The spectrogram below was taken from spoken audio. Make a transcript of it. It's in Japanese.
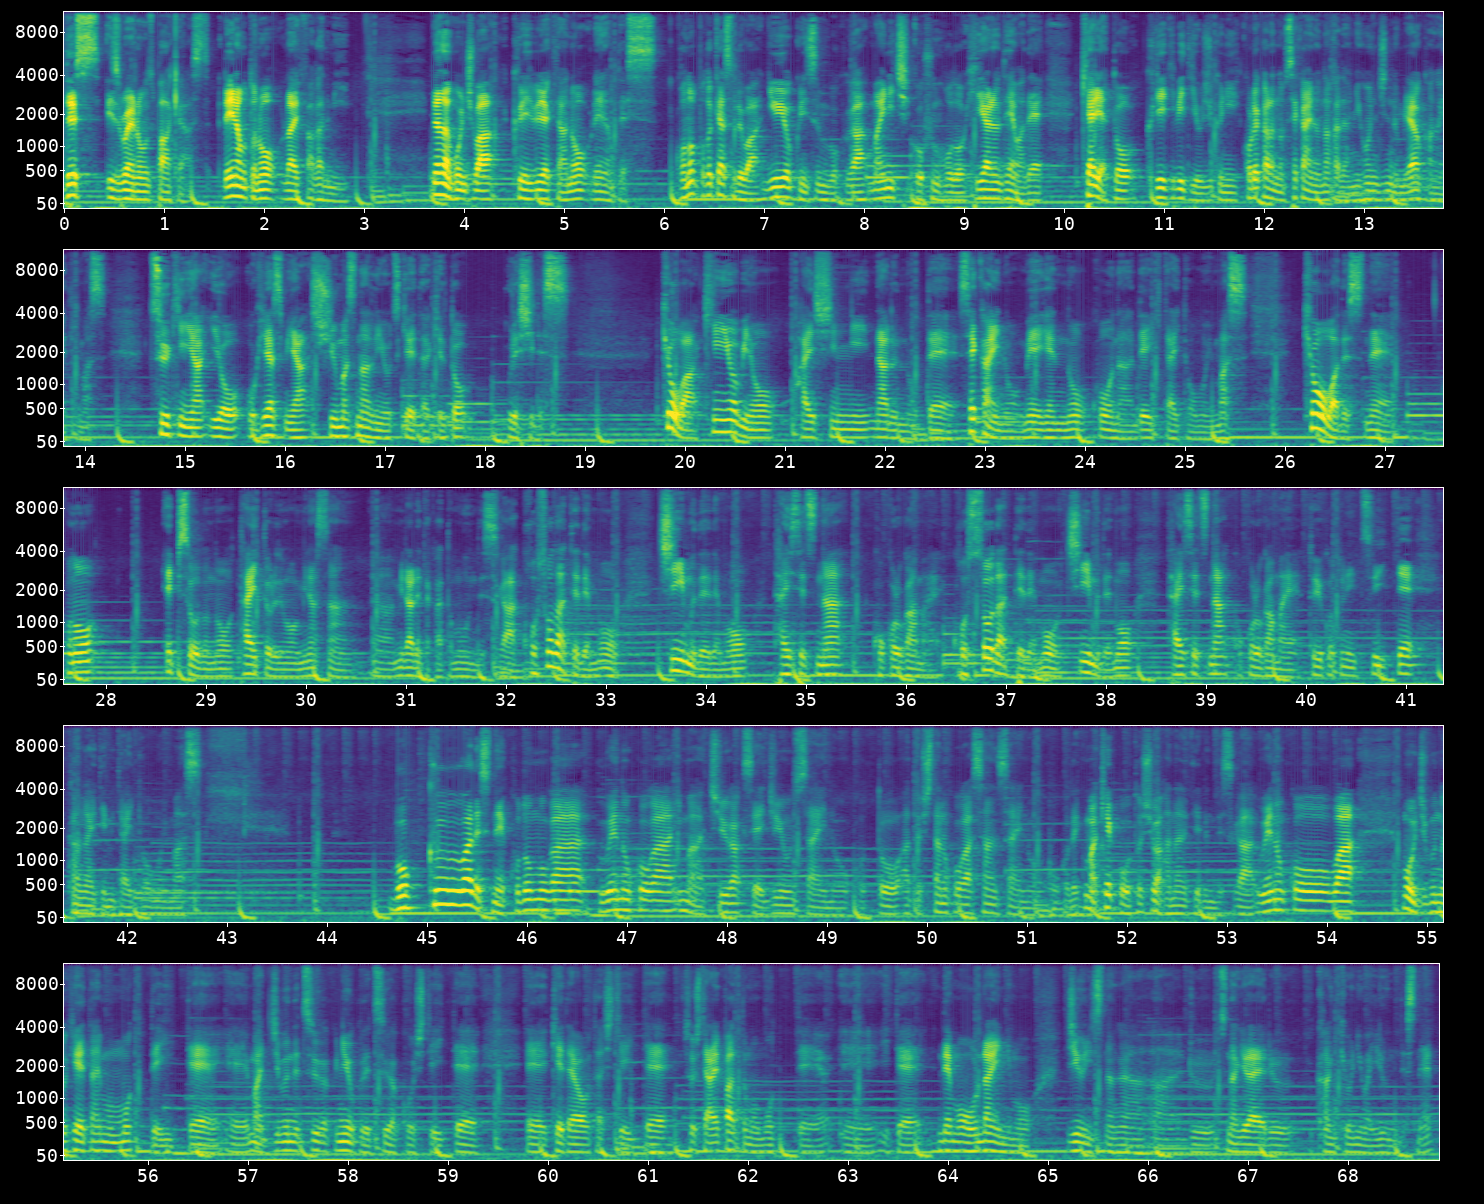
This is Reynolds Podcast レイナモトのライフアカデミー皆さんこんにちはクリエイティブディレクターのレイナモトです。このポッドキャストではニューヨークに住む僕が毎日5分ほど日帰りのテーマでキャリアとクリエイティビティを軸にこれからの世界の中での日本人の未来を考えていきます。通勤や移動お昼休みや週末などにお付き合いいただけると嬉しいです。今日は金曜日の配信になるので世界の名言のコーナーでいきたいと思います。今日はですねこのエピソードのタイトルでも皆さん見られたかと思うんですが子育てでもチームででも大切な心構え子育てでもチームでも大切な心構えということについて考えてみたいと思います。僕はですね子供が上の子が今中学生14歳の子とあと下の子が3歳の子で、まあ、結構年は離れているんですが上の子はもう自分の携帯も持っていて、えー、まあ、自分で通学ニューヨークで通学をしていて、えー、携帯を渡していてそして iPad も持って、え、いてでもオンラインにも自由につながるつなげられる環境にはいるんですね。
